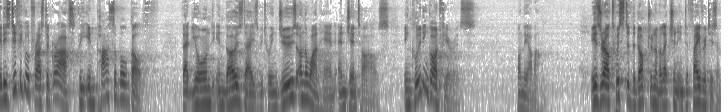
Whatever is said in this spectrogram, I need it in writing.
it is difficult for us to grasp the impassable gulf that yawned in those days between Jews on the one hand and Gentiles, including God-fearers, on the other. Israel twisted the doctrine of election into favoritism.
